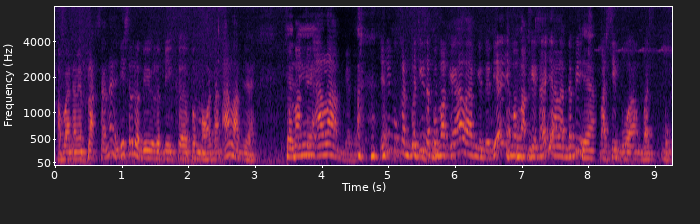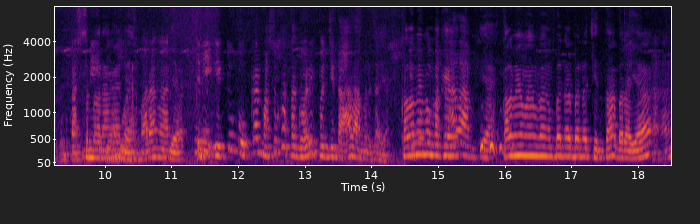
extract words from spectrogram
apa namanya pelaksananya dia sudah lebih lebih ke pemotongan alam ya Jadi- memakai alam gitu jadi bukan pecinta pemakai alam gitu dia yang memakai saja alam tapi Ya. masih buang buat bu- bekas Sembarangan buang ya. sembarangan Ya. jadi itu bukan masuk kategori pencinta alam menurut saya Kalau Itu memang pemakai pakai alam ya, kalau memang benar-benar cinta baraya, Ah, ah.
